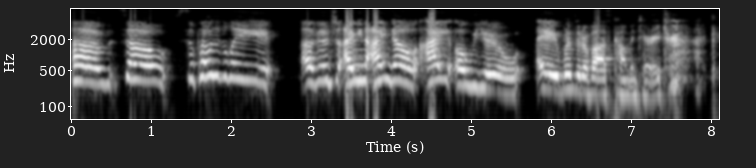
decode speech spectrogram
um, so supposedly, eventually, I mean, I know I owe you a Wizard of Oz commentary track.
